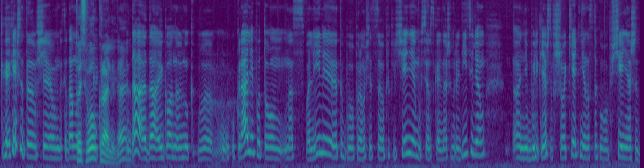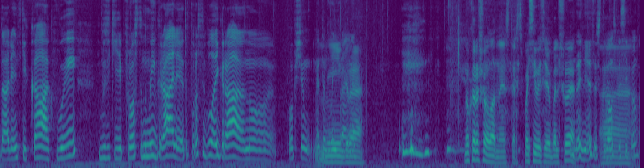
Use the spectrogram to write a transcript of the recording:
конечно, это вообще, когда мы... То есть вы как- украли, да? Да, да, главное, ну, как бы украли, потом нас спалили, это было прям вообще целое приключение, мы все рассказали нашим родителям, они были, конечно, в шоке от нее, нас такого вообще не ожидали, они такие, как, вы? Мы такие, просто, ну, мы играли, это просто была игра, но, в общем, это было не неправильно. игра. Ну хорошо, ладно, Эстер, спасибо тебе большое. Да не за что, вам А, спасибо.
